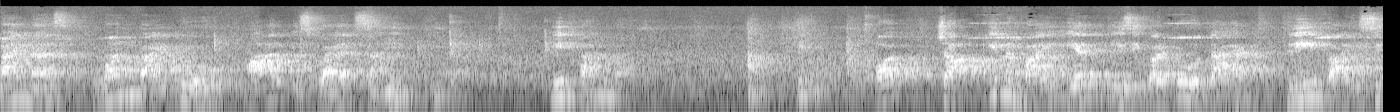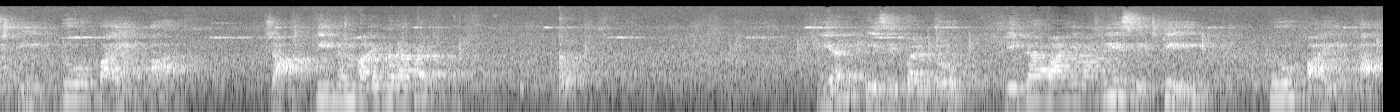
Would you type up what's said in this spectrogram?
minus one by two R square sine theta ये फार्मूला ठीक है? और चाप की लंबाई एल इज़ इक्वल टू होता है three by sixty two pi R चाप की लंबाई बराबर L is equal to theta by three sixty two pi R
